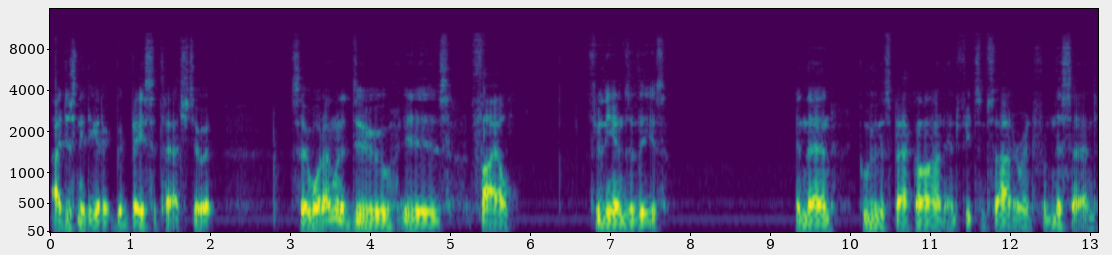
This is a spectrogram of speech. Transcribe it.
I just need to get a good base attached to it. So what I'm going to do is file through the ends of these and then glue this back on and feed some solder in from this end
